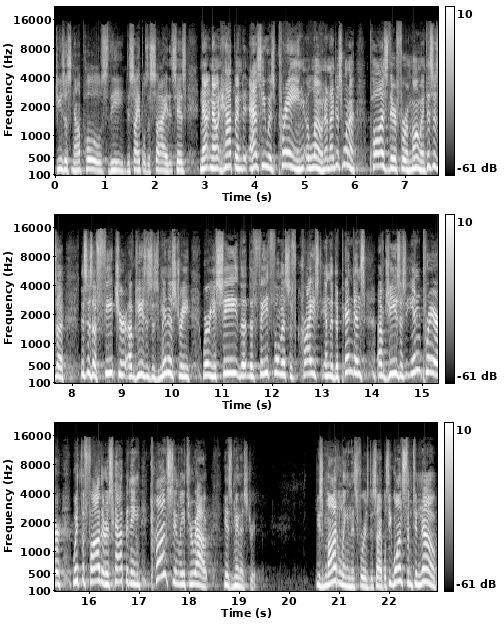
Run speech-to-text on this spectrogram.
Jesus now pulls the disciples aside. It says, now, now it happened as he was praying alone. And I just want to pause there for a moment. This is a, this is a feature of Jesus' ministry where you see the, the faithfulness of Christ and the dependence of Jesus in prayer with the Father is happening constantly throughout his ministry. He's modeling this for his disciples. He wants them to know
